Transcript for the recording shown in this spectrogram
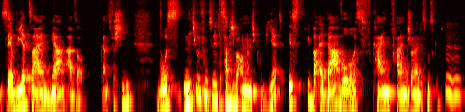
sehr weird sein, ja, also ganz verschieden. Wo es nicht gut funktioniert, das habe ich aber auch noch nicht probiert, ist überall da, wo es keinen freien Journalismus gibt. Mhm.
